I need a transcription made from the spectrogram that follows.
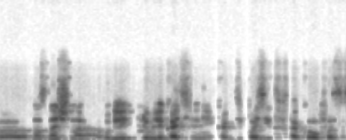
э, однозначно выглядит привлекательнее как депозитов, так и ОФЗ.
